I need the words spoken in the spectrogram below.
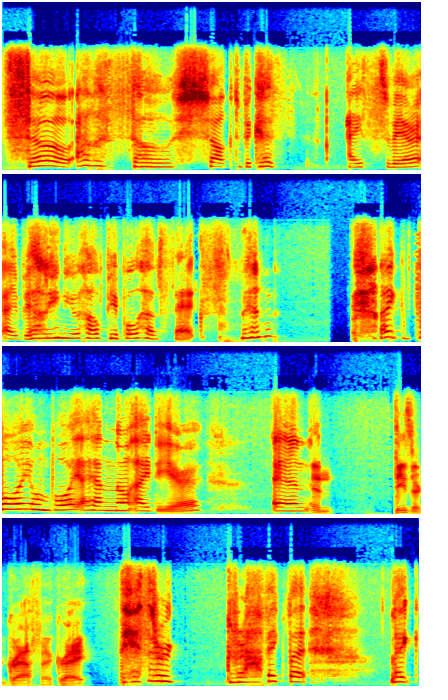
So I was so shocked because I swear I barely knew how people have sex then. like boy on boy, I had no idea. And And these are graphic, right? these are graphic, but like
